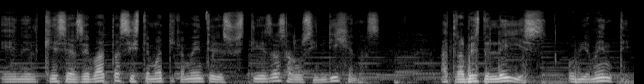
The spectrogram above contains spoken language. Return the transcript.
en el que se arrebata sistemáticamente de sus tierras a los indígenas, a través de leyes, obviamente.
